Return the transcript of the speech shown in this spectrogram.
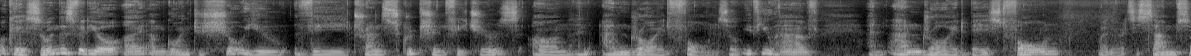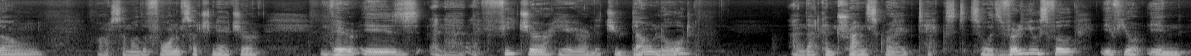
Okay, so in this video I am going to show you the transcription features on an Android phone. So if you have an Android based phone, whether it's a Samsung or some other phone of such nature, there is an, a feature here that you download and that can transcribe text. So it's very useful if you're in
